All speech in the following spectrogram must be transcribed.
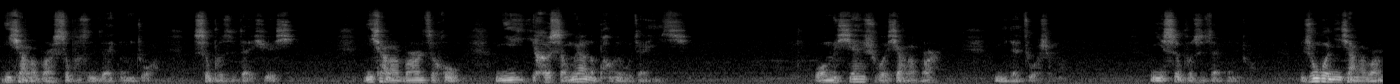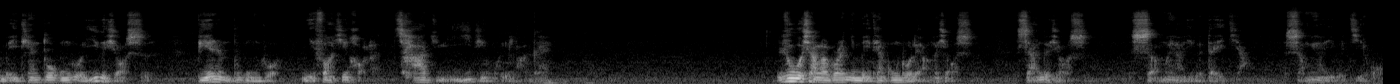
你下了班是不是在工作？是不是在学习？你下了班之后，你和什么样的朋友在一起？我们先说下了班，你在做什么？你是不是在工作？如果你下了班每天多工作一个小时，别人不工作，你放心好了，差距一定会拉开。如果下了班你每天工作两个小时、三个小时。什么样一个代价，什么样一个结果？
